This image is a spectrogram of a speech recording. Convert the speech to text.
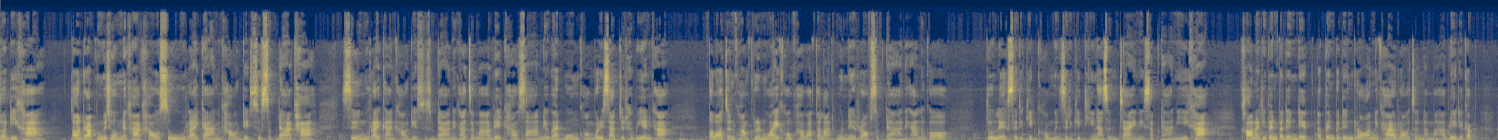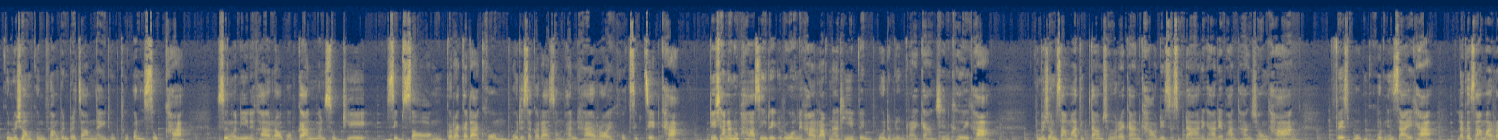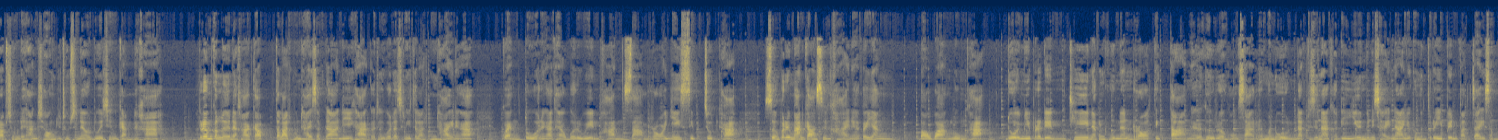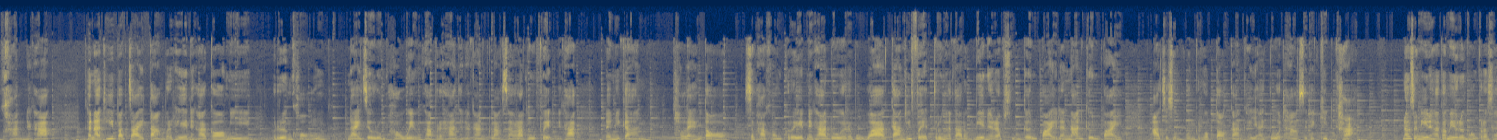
สวัสดีค่ะ ต้อนรับคุณผู้ชมนะคะ เข้าสู่รายการข่าวเด็ดสุดสัปดาห์ค่ะ ซึ่งรายการข่าวเด็ดสุดสัปดาห์นะคะ จะมาอัปเดตข่าวสารในแวดวงของบริษัทจดทะเบียนค่ะ ตลอดจนความเคลื่อนไหวของภาวะตลาดหุ้นในรอบสัปดาห์นะคะ แล้วก็ตัวเลขเศรษฐกิจคอมเมนต์เศรษฐกิจที่น่าสนใจในสัปดาห์นี้ค่ะ ข่าวไหนที่เป็นประเด็นเด็ดและเป็นประเด็นร้อนนะคะ เราจะนำมาอัปเดตให้กับคุณผู้ชมคุณฟังเป็นประจำในทุกๆวันศุกร์ค่ะ ซึ่งวันนี้นะคะเราพบกันวันศุกร์ที่ 12 กรกฎาคม พุทธศักราช 2567 ค่ะ ดิฉันอนุภาสิริรวงนะคะ รับหน้าที่เป็นผู้ดำเนินรายการเช่นเคยค่ะ คุณผู้ชมสามารถติดตามชมรายการข่าวเด็ดสุดสัปดาห์นะคะ ได้ผ่านทางช่องทาง Facebook คุณอินไซต์ค่ะ แล้วก็สามารถรับชมได้ทางช่อง YouTube Channel ด้วยเช่นกันนะคะ เริ่มกันเลยนะคะกับตลาดหุ้นไทยสัปดาห์นี้ค่ะ ก็ถือว่าดัชนีตลาดหุ้นไทยนะคะ แกว่งตัวนะคะแถวบริเวณ 1,320 จุดค่ะ ส่วนปริมาณการซื้อขายนะคะก็ยังเบาบางลงค่ะ โดยมีประเด็นที่นักลงทุนนั้นรอติดตามนะคะก็คือเรื่องของสารรัฐธรรมนูญนัดพิจารณาคดียื่นวินิจฉัยนายกรัฐมนตรีเป็นปัจจัยสำคัญนะคะ ขณะที่ปัจจัยต่างประเทศนะคะก็มีเรื่องของนายเจอรมพาวเวลค่ะประธานธนาคารกลางสหรัฐหรือเฟดนะคะได้มีการแถลงต่อสภาคองเกรสนะคะ โดยระบุว่าการที่เฟดตรึงอัตราดอกเบี้ยในระดับสูงเกินไปและนานเกินไป อาจจะส่งผลกระทบต่อการขยายตัวทางเศรษฐกิจค่ะ นอกจากนี้นะคะก็มีเรื่องของกระแส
